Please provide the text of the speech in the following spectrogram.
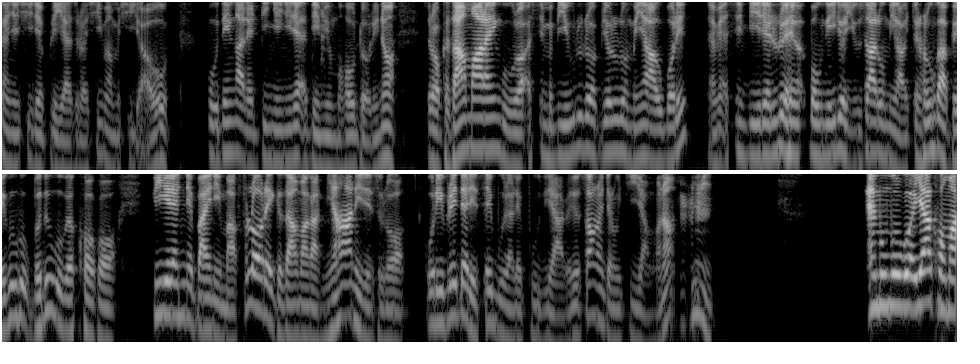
ခံချက်ရှိတဲ့ player ဆိုတော့ရှိမှမရှိတာဟုတ်ကိုအတင်းကလည်းတည်ငြိမ်နေတဲ့အတင်းမျိုးမဟုတ်တော့လေနော်ဆိုတော့ကစားမတိုင်းကိုတော့အဆင်မပြေဘူးလို့တော့ပြောလို့မရဘူးဗောလေဒါပေမဲ့အဆင်ပြေတယ်လို့လည်းပုံသေးတော့ယူဆလို့မရဘူးကျွန်တော်တို့ကဘယ်ခုဘယ်သူ့ကိုပဲခေါ်ခေါ်ပြီးခဲ့တဲ့နှစ်ပိုင်းတွေမှာ floor တဲ့ကစားမကများနေတယ်ဆိုတော့ကိုဒီပရိသတ်တွေစိတ်ပူတာလည်းပူစရာပဲဆိုတော့စောင့်တော့ကျွန်တော်ကြည့်ရမှာနော် အမ်ဘူမိုကိုအရခေါ်မှ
